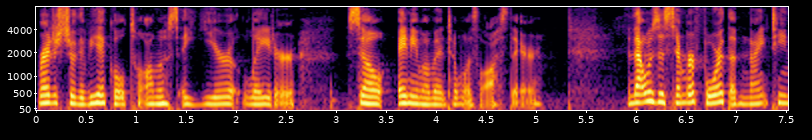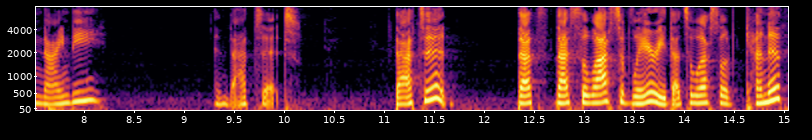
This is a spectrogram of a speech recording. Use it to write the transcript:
register the vehicle till almost a year later. So any momentum was lost there. And that was December 4th of 1990. And that's it. That's it. That's that's the last of Larry. That's the last of Kenneth.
